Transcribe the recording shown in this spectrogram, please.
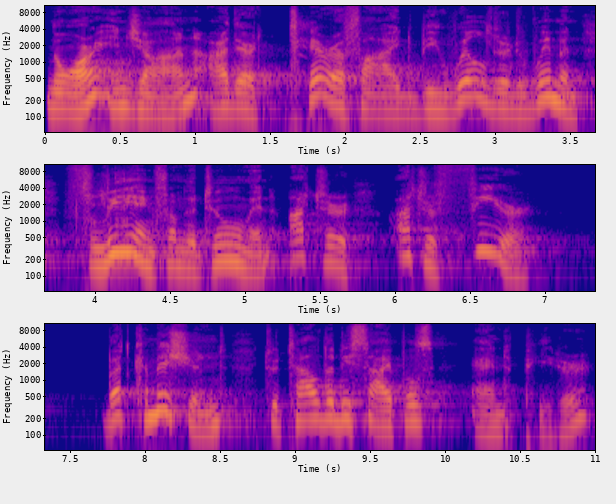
Nor in John are there terrified, bewildered women fleeing from the tomb in utter, utter fear, but commissioned to tell the disciples and Peter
